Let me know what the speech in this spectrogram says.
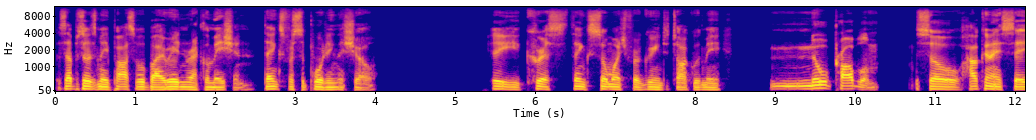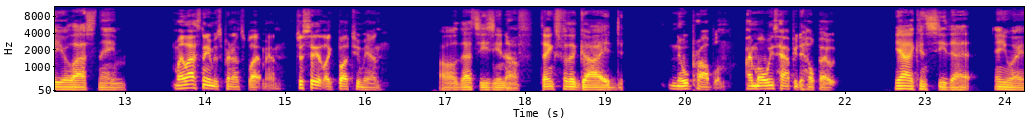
This episode is made possible by Raiden Reclamation. Thanks for supporting the show. Hey, Chris, thanks so much for agreeing to talk with me. No problem. So, how can I say your last name? My last name is pronounced Blattman. Just say it like Batu Man. Oh, that's easy enough. Thanks for the guide. No problem. I'm always happy to help out. Yeah, I can see that. Anyway,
